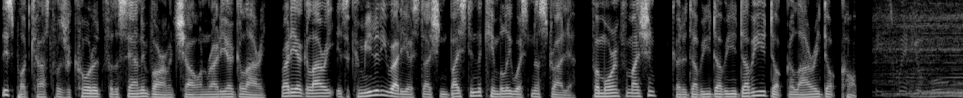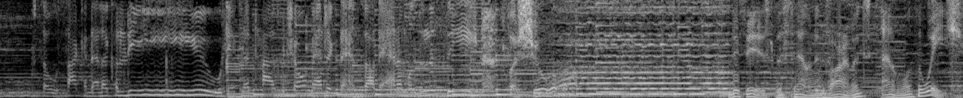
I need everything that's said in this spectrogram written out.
This podcast was recorded for the Sound Environment Show on Radio Goolarri. Radio Goolarri is a community radio station based in the Kimberley, Western Australia. For more information, go to www.goolarri.com. so psychedelically you hypnotize with your magic dance all the animals in the sea for sure This is the Sound Environment Animal of the Week.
